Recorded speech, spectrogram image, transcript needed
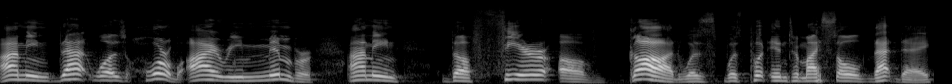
I mean, that was horrible. I remember, I mean, the fear of God was, was put into my soul that day.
